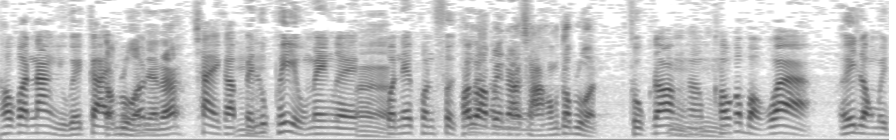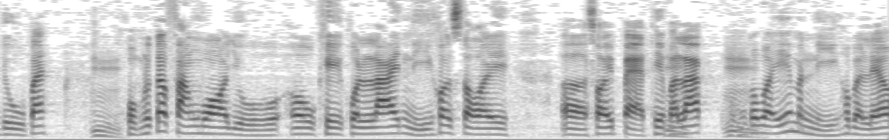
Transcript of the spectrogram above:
เขาก็นั่งอยู่ใกล้ๆตำรวจเนี่ยนะใช่ครับเป็นลูกพี่ผมเองเลยเออคนนี้คนฝึกเพราะเราเป็นอาสาของตำรวจถูกต้องครับอืมเขาก็บอกว่าเอ้ยลองไปดูไปะอืม ผมแล้วก็ฟังวออยู่โอเค คนร้ายหนีเข้าซอยเอ่อซอยแปดเทพรักษ์อืผมมก็ว่าเอ๊ะมันหนีเข้าไปแล้ว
